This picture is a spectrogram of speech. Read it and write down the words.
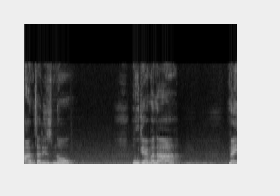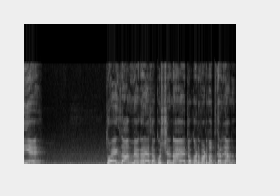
आंसर इज़ नो मुझे मना नहीं है। तो एग्ज़ाम में अगर ऐसा क्वेश्चन आए तो गड़बड़ मत कर जाना।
